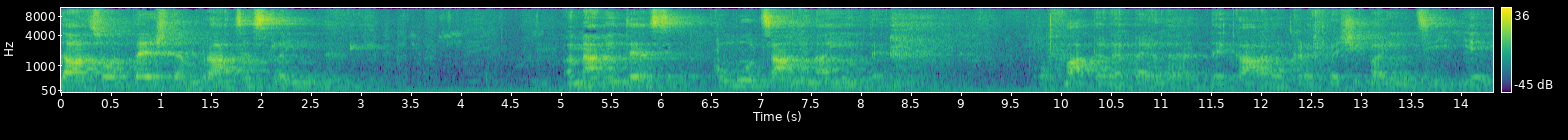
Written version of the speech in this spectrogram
dați orbește în brațe străine. Îmi amintesc cu mulți ani înainte, o fată rebelă de care cred că și părinții ei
